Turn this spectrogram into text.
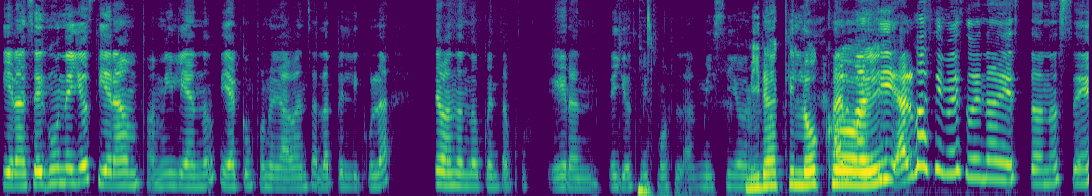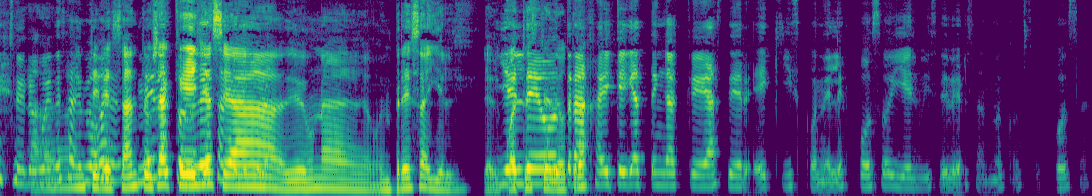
sí eran, según ellos sí eran familia, ¿no? Y ya conforme avanza la película se van dando cuenta pues que eran ellos mismos la misión. Mira ¿no? qué loco, algo ¿eh? así, algo así me suena esto, no sé, pero bueno, Ah, esa- bueno, interesante. me o sea, que ella sea película. de una empresa y el, el y el de este de otra, otra. y que ella tenga que hacer X con el esposo y el viceversa, ¿no? Con su esposa.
